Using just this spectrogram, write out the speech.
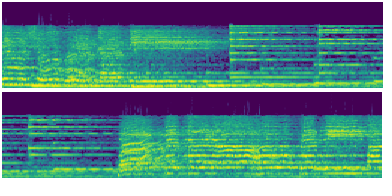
शोभगते पात्र प्रतिपा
